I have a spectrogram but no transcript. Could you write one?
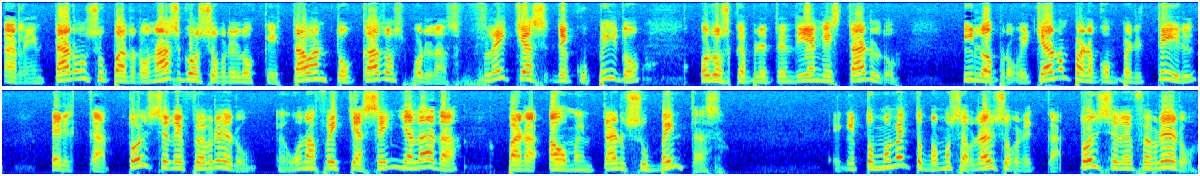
Alentaron su patronazgo sobre los que estaban tocados por las flechas de Cupido o los que pretendían estarlo, y lo aprovecharon para convertir el 14 de febrero en una fecha señalada para aumentar sus ventas. En estos momentos vamos a hablar sobre el 14 de febrero,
